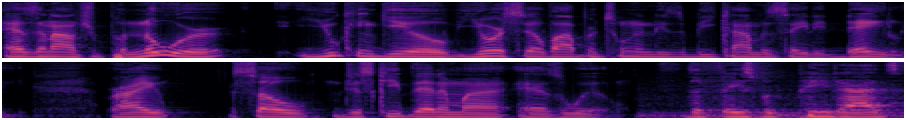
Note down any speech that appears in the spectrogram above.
As an entrepreneur, you can give yourself opportunities to be compensated daily, right? So just keep that in mind as well. The Facebook paid ads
